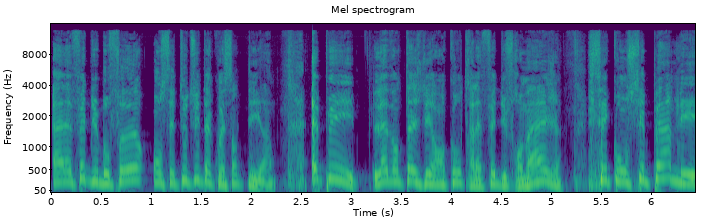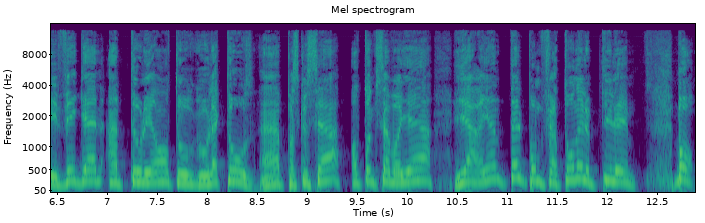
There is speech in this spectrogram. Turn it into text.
à la fête du Beaufort, on sait tout de suite à quoi s'en tenir. Et puis, l'avantage des rencontres à la fête du fromage, c'est qu'on s'épargne les véganes intolérantes au lactose, hein, parce que ça, en tant que savoyard, il y a rien de tel pour me faire tourner le petit lait. Bon,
